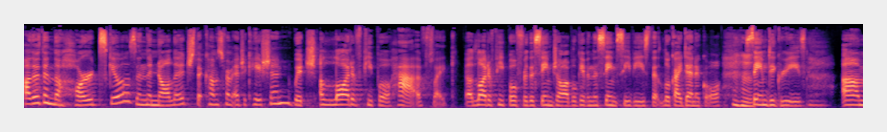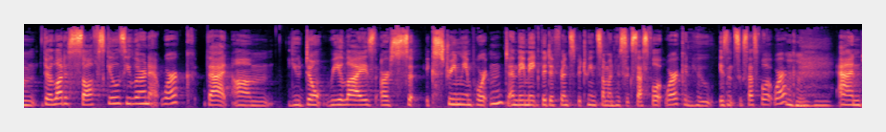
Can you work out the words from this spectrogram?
other than the hard skills and the knowledge that comes from education, which a lot of people have, like a lot of people for the same job will given the same CVs that look identical, same degrees. Um, there are a lot of soft skills you learn at work that um, you don't realize are so extremely important and they make the difference between someone who's successful at work and who isn't successful at work. And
